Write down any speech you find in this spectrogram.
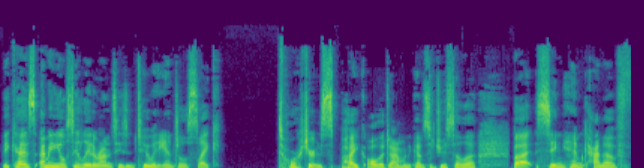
Because I mean, you'll see later on in season two, and Angelus like tortures Spike all the time when it comes to Drusilla, but seeing him kind of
